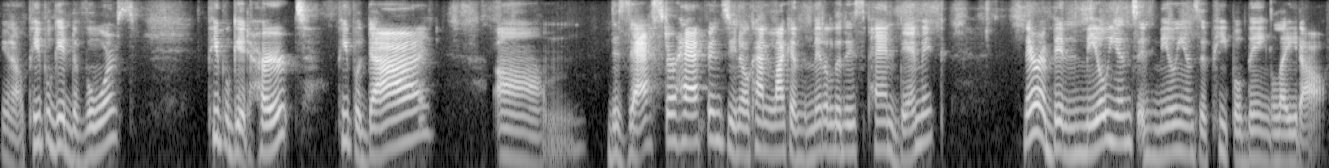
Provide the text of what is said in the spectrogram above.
You know people get divorced people get hurt people die um disaster happens you know kind of like in the middle of this pandemic. There have been millions and millions of people being laid off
